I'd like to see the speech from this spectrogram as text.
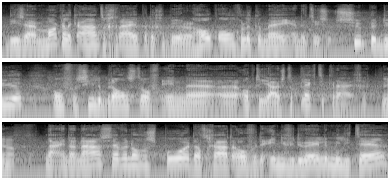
Die zijn makkelijk aan te grijpen. Er gebeuren een hoop ongelukken mee. En het is super duur om fossiele brandstof in, eh, eh, op de juiste plek te krijgen. Ja. Nou, en daarnaast hebben we nog een spoor dat gaat over de individuele militair.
